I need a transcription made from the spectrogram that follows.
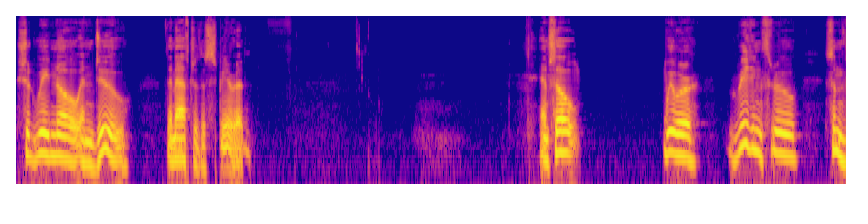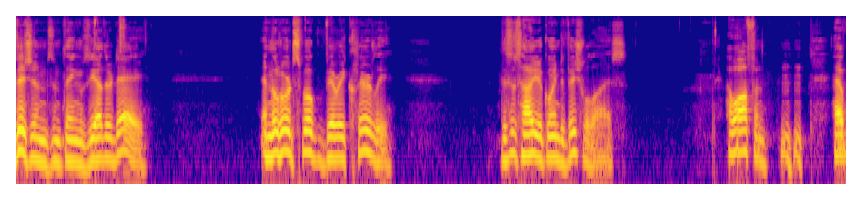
should we know and do them after the Spirit? And so we were reading through some visions and things the other day. And the Lord spoke very clearly. This is how you're going to visualize. How often have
